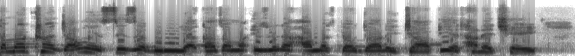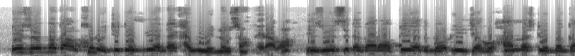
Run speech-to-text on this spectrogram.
သမ္မတထရန့်ကြောင်းဝင်စစ်ဆက်ပြီးမြာဂါဇာမှာအစ္စရေးနဲ့ဟာမတ်စ်ပြောက်ကြားတွေကြားပြည့်ထားတဲ့ချိန်အစ္စရေးဘက်ကအခုလိုကြည်ကြည်ပြည့်တိုက်ခိုက်မှုတွေလှုံ့ဆော်ခဲ့တာပါ။အစ္စရေးစစ်တပ်ကတော့ပြည့်ရဲ့သဘောတူညီချက်ကိုဟာမတ်စ်တွေဘက်က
